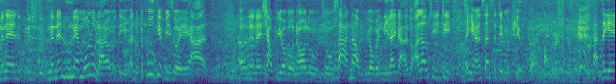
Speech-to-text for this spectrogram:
နည်းနည်းနည်းနည်းလူငယ်မိုးလို့လာတော့မသိဘူးအဲ့လိုတစ်ခုဖြစ်ပြီးဆိုရင်ဟာအဲနည်းနည်းရှောက်ပြီးတော့ပေါ့နော်လို့ဆိုစနောက်ပြီးတော့ပဲနေလိုက်တာဆိုအဲ့လောက်ထိထိအရန် sensitive မဖြစ်ဘူးပေါ့ဟုတ်ဒါတရေ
